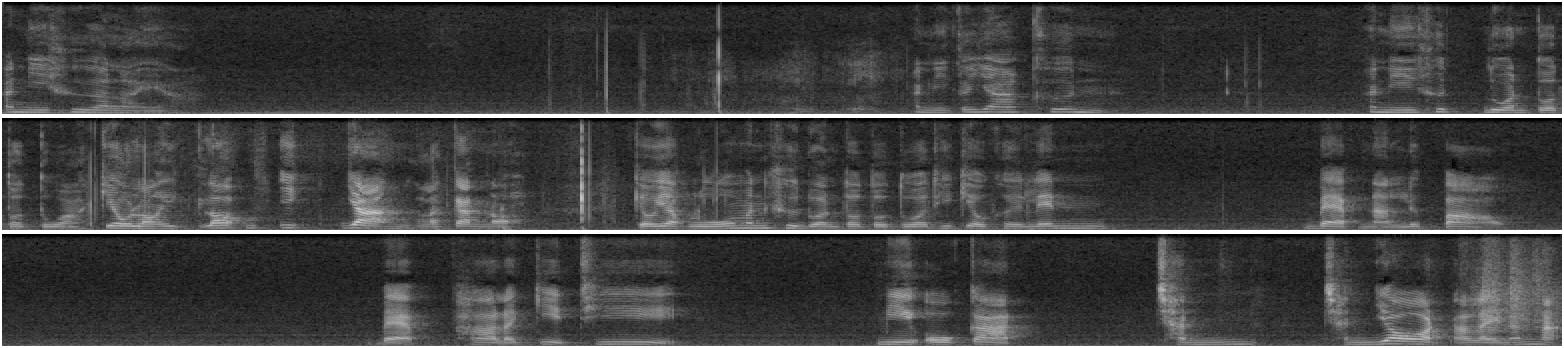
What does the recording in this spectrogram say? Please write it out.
อันนี้คืออะไรอะอันนี้ก็ยากขึ้น อันนี้คือดวลตัวต่อตัว เกลลองอีกรอบอีกอย่างหนึ่งละกันเนาะ เกลอยากรู้ว่ามันคือดวลตัวต่อตัวที่เกลเคยเล่นแบบนั้นหรือเปล่า แบบภารกิจที่มีโอกาสชั้นชั้นยอดอะไรนั่นน่ะ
